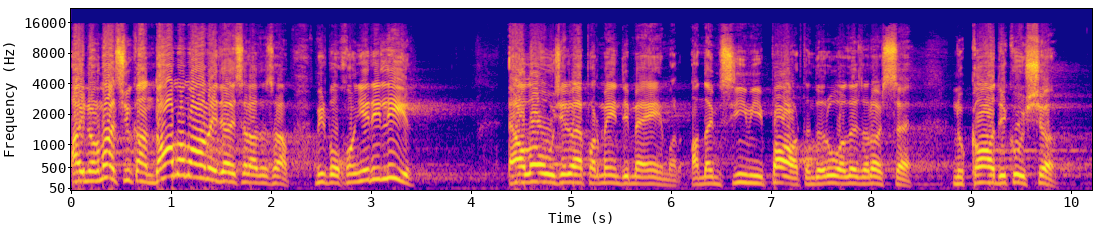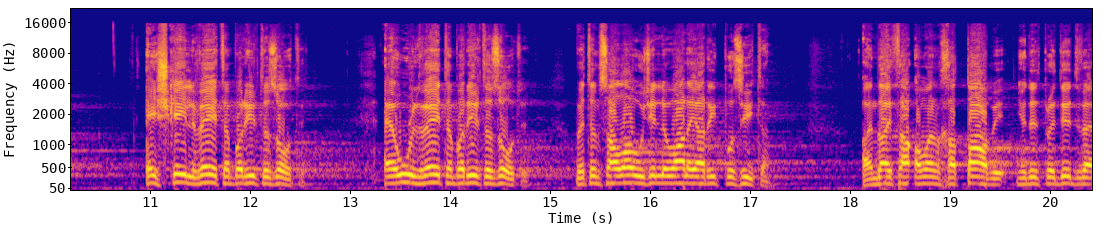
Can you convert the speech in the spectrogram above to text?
ai normal s'iu ka nda ma Muhamedit alejhi salatu wasallam. Mirpo u kon njeri i lirë. E Allahu xhelalu e përmendi me emër. Andaj mësimi i parë të nderuar vllezër është se nuk ka dikush që e shkel veten për hir të Zotit. E ul veten për hir të Zotit. Vetëm se Allahu xhel-le ve ala ia rrit pozitën. Andaj tha Omer ibn Hatabi një ditë prej ditëve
